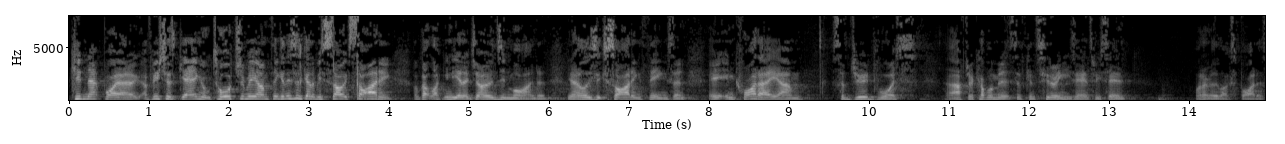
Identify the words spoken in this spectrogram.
kidnapped by a, a vicious gang who'll torture me? I'm thinking this is going to be so exciting. I've got like Indiana Jones in mind and, you know, all these exciting things. And in quite a um, subdued voice, after a couple of minutes of considering his answer, he said, I don't really like spiders.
